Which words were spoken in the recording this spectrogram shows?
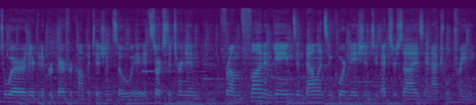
to where they're going to prepare for competition. So it, starts to turn in from fun and games and balance and coordination to exercise and actual training.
